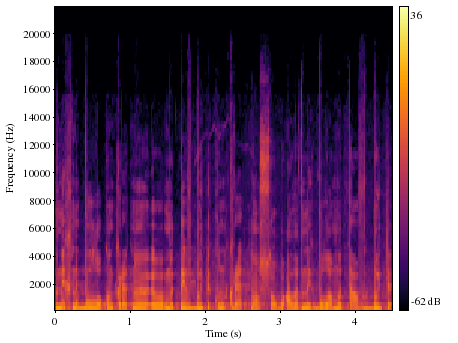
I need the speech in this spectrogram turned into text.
в них не було конкретної мети вбити конкретну особу, але в них була мета вбити.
